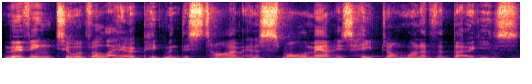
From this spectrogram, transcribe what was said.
Moving to a Vallejo pigment this time and a small amount is heaped on one of the bogies.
